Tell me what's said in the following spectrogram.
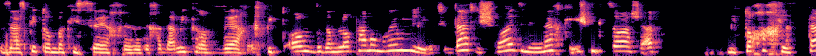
זז פתאום בכיסא אחרת, איך אדם מתרווח, איך פתאום, וגם לא פעם אומרים לי, את יודעת, לשמוע את זה ממך כאיש מקצוע, שאת מתוך החלטה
